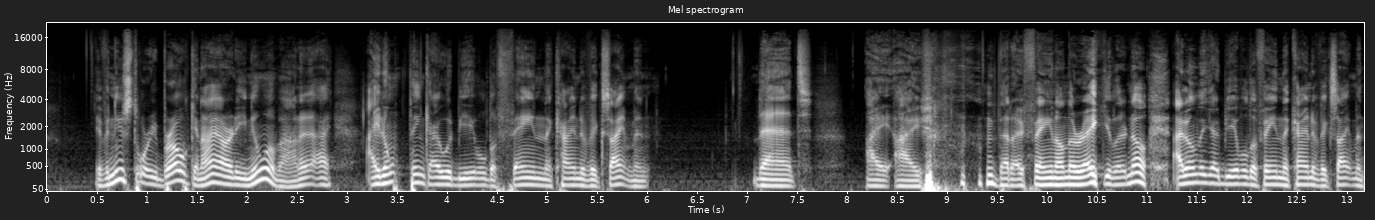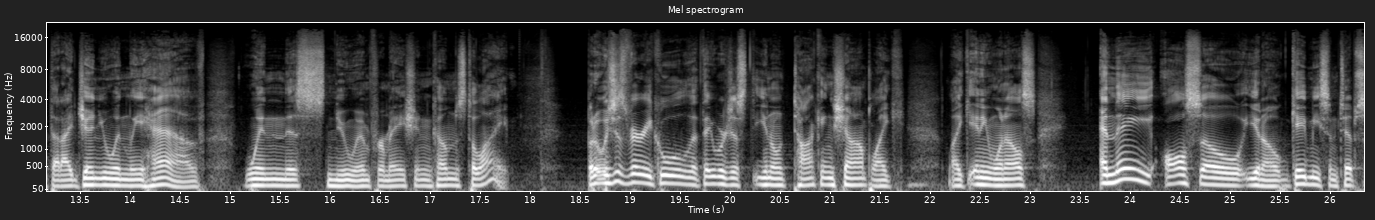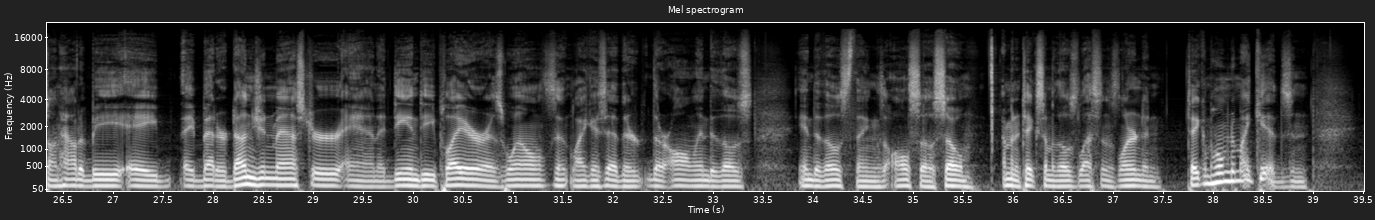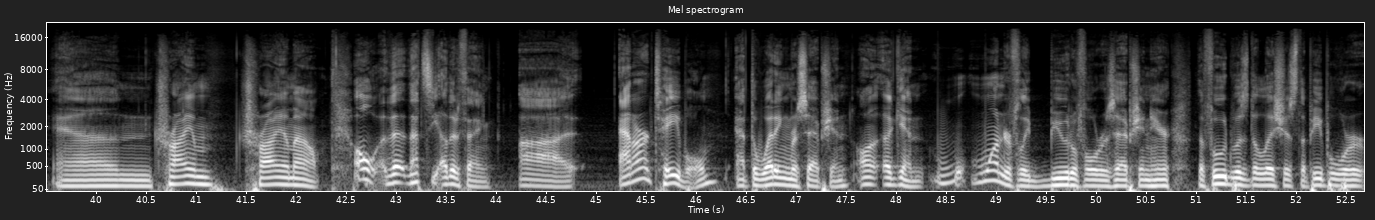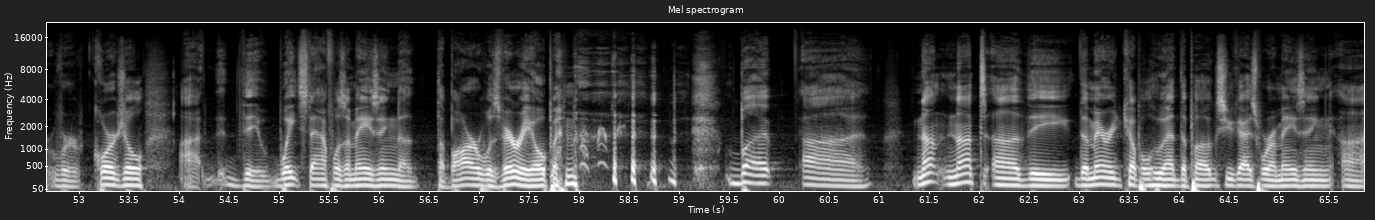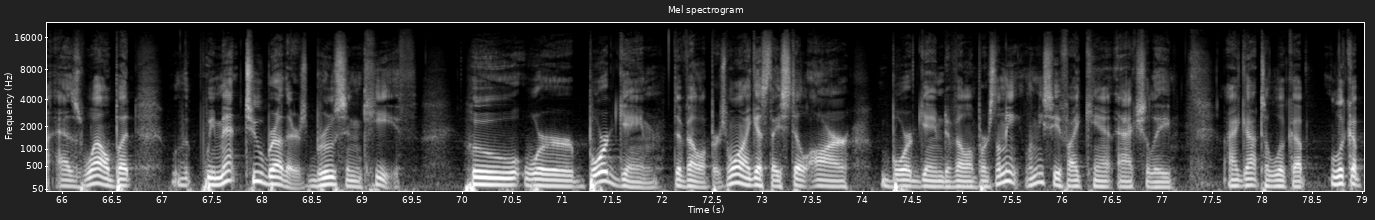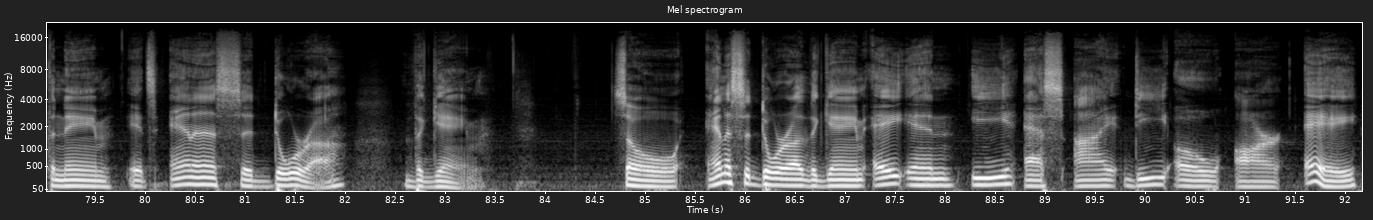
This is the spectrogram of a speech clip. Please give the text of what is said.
If a new story broke and I already knew about it, I, I don't think I would be able to feign the kind of excitement that I I that I feign on the regular. No, I don't think I'd be able to feign the kind of excitement that I genuinely have when this new information comes to light. But it was just very cool that they were just, you know, talking shop like like anyone else. And they also, you know, gave me some tips on how to be a, a better dungeon master and a D&D player as well. Like I said, they're they're all into those into those things also. So, I'm going to take some of those lessons learned and take them home to my kids and and try them try them out. Oh, th- that's the other thing. Uh, at our table at the wedding reception, uh, again, w- wonderfully beautiful reception here. The food was delicious. The people were were cordial. Uh, the wait staff was amazing. The the bar was very open, but uh, not not uh, the the married couple who had the pugs. You guys were amazing uh, as well. But we met two brothers, Bruce and Keith, who were board game developers. Well, I guess they still are board game developers. Let me let me see if I can't actually. I got to look up look up the name. It's Anna Anesidora, the game. So Anna Anesidora the game, A N E S I D O R A.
